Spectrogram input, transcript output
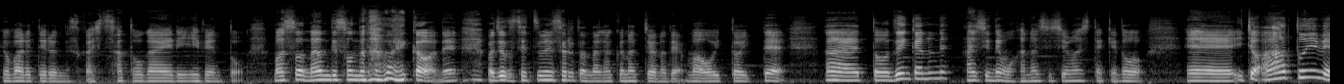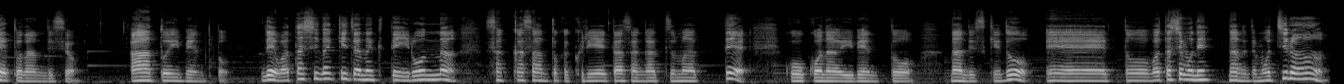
呼ばれてるんですが、里帰りイベント。まあ、そう、なんでそんな名前かはね、まあ、ちょっと説明すると長くなっちゃうので、まあ、置いといて、えっと、前回のね、配信でもお話ししましたけど、えー、一応アートイベントなんですよ。アートイベント。で、私だけじゃなくていろんな作家さんとかクリエイターさんが集まって、こう行うイベントなんですけど、えー、っと、私もね、なのでもちろん、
